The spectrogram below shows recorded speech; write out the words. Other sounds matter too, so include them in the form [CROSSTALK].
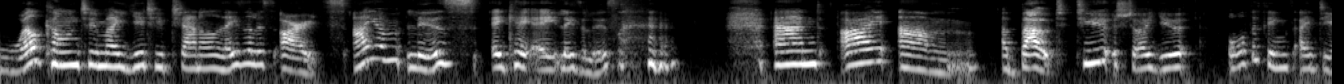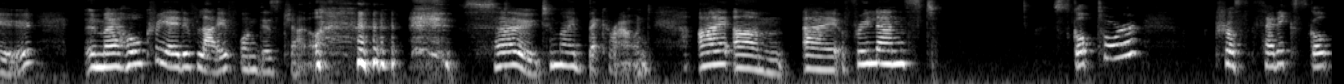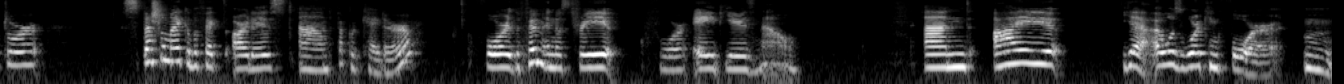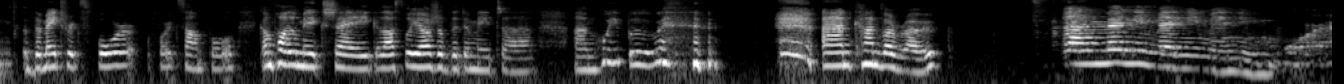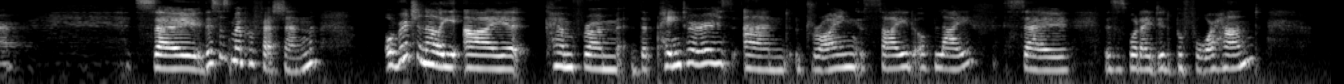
Welcome to my YouTube channel LazerLiz Arts. I am Liz, aka LazerLiz, [LAUGHS] and I am about to show you all the things I do in my whole creative life on this channel. [LAUGHS] so, to my background, I am a freelanced sculptor, prosthetic sculptor, special makeup effects artist and fabricator for the film industry for eight years now. And I, yeah, I was working for mm, The Matrix 4, for example, Gunpowder Milkshake, Last Voyage of the Demeter, um, Hui Buh, [LAUGHS] and Carnival Row, and many, many, many more. So this is my profession originally I come from the painters and drawing side of life. So this is what I did beforehand.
